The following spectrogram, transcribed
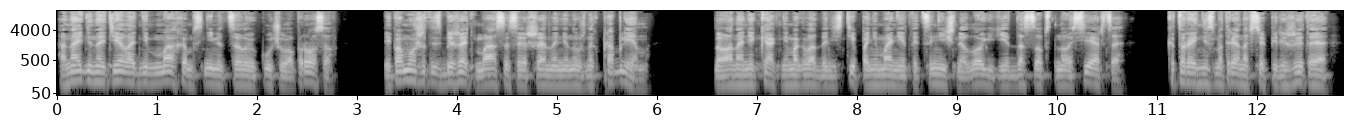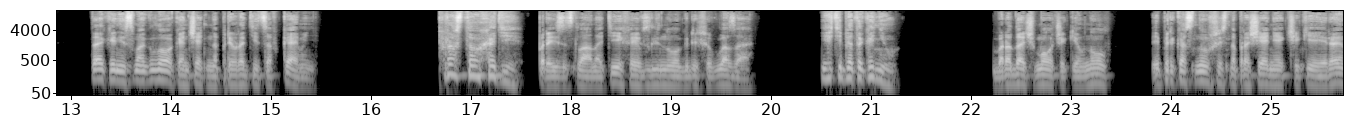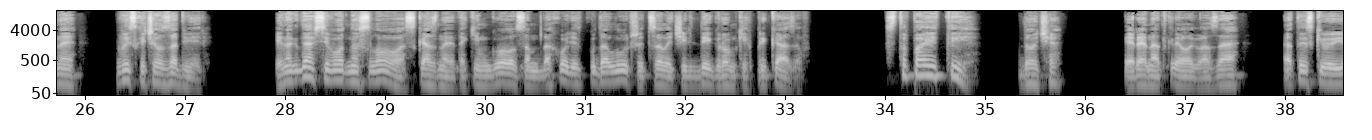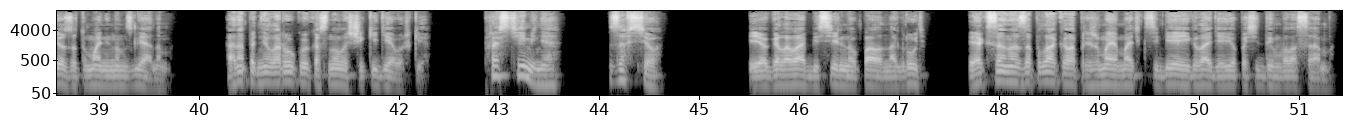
А найденное тело одним махом снимет целую кучу вопросов, и поможет избежать массы совершенно ненужных проблем. Но она никак не могла донести понимание этой циничной логики до собственного сердца, которое, несмотря на все пережитое, так и не смогло окончательно превратиться в камень. «Просто уходи», — произнесла она тихо и взглянула Грише в глаза. «Я тебя догоню». Бородач молча кивнул и, прикоснувшись на прощание к чеке Ирены, выскочил за дверь. Иногда всего одно слово, сказанное таким голосом, доходит куда лучше целой череды громких приказов. «Ступай ты, доча». Ирена открыла глаза, отыскивая ее затуманенным взглядом. Она подняла руку и коснулась щеки девушки. «Прости меня за все. Ее голова бессильно упала на грудь, и Оксана заплакала, прижимая мать к себе и гладя ее по седым волосам.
